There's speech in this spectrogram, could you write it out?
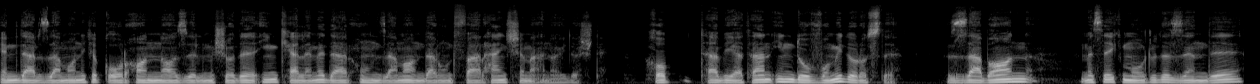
یعنی در زمانی که قرآن نازل می شده این کلمه در اون زمان در اون فرهنگ چه معنایی داشته؟ خب طبیعتا این دومی درسته. زبان مثل یک موجود زنده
